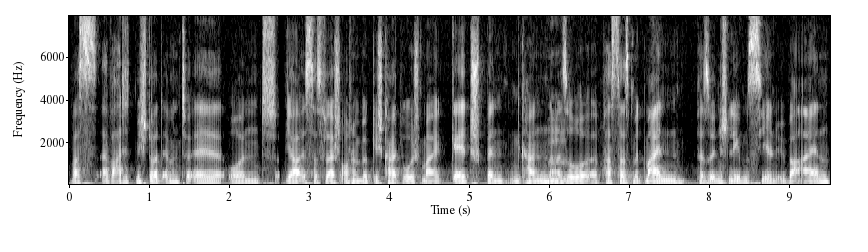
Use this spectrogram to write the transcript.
was erwartet mich dort eventuell und ja, ist das vielleicht auch eine Möglichkeit, wo ich mal Geld spenden kann. Mhm. Also äh, passt das mit meinen persönlichen Lebenszielen Zielen überein.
